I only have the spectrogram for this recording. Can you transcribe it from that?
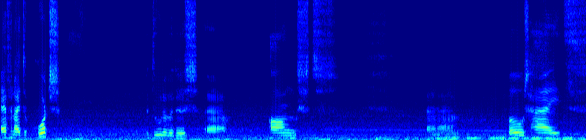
En vanuit tekort bedoelen we dus uh, angst, uh, boosheid,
